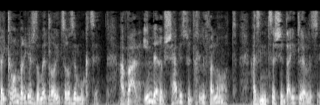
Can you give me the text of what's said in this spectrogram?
בעיקרון ברגע שזה עומד לא ייצור זה מוקצה. אבל אם בערב שבס הוא התחיל לפנות, אז נמצא שדי איתו על זה.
